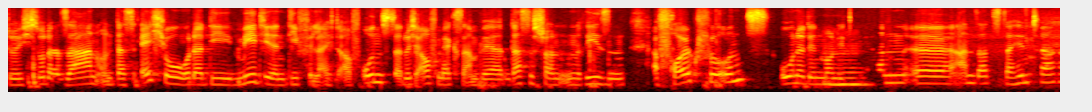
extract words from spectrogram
durch Sodasan und das Echo oder die Medien, die vielleicht auf uns dadurch aufmerksam werden, das ist schon ein Riesenerfolg für uns, ohne den mhm. monetären äh, Ansatz dahinter,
